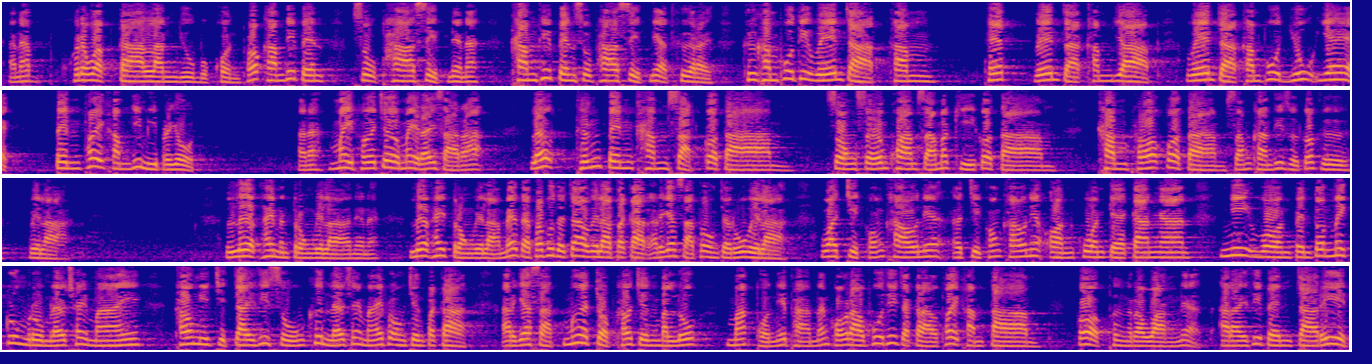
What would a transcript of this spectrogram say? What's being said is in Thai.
อันนะเรียกว่ากาลันอยู่บุคคล เพราะคำที่เป็นสุภาษิตเนี่ยนะคำที่เป็นสุภาษิตเนี่ยคืออะไร คือคำพูดที่เว้นจากคำเท็จ เว้นจากคำหยาบ เว้นจากคำพูดยุแยก เป็นถ้อยคำที่มีประโยชน์ะนะไม่เพ้อเจ้อไม่ไร้สาระ แล้วถึงเป็นคำสัตย์ก็ตาม ส่งเสริมความสามัคคีก็ตาม คำเพราะก็ตามสำคัญที่สุดก็คือเวลา เลือกให้มันตรงเวลาเนี่ยนะเลือกให้ตรงเวลา แม้แต่พระพุทธเจ้าเวลาประกาศอริยสัจพระองค์จะรู้เวลา ว่าจิตของเขาเนี่ยจิตของเขาเนี่ยอ่อนควรแก่การงาน นิวรณ์เป็นต้นไม่กลุ่มรุมแล้วใช่ไหมเขามีจิตใจที่สูงขึ้นแล้วใช่ไหมพระองค์จึงประกาศอริยสัจเมื่อจบเขาจึงบรรลุมรรคผลนิพพานนั้นของเราผู้ที่จะกล่าวถ้อยคำตาม ก็พึงระวังเนี่ยอะไรที่เป็นจารีต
